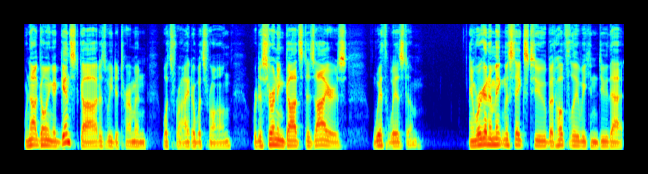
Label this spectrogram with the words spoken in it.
We're not going against God as we determine what's right or what's wrong. We're discerning God's desires with wisdom. And we're going to make mistakes too, but hopefully we can do that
